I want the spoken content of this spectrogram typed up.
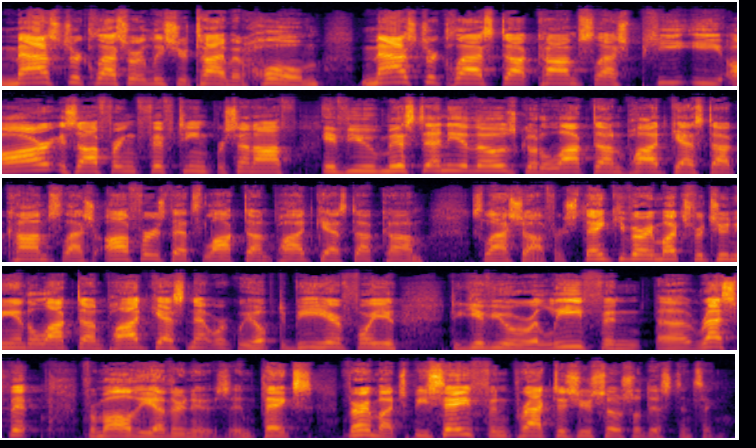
Masterclass, or at least your time at home, masterclass.com slash PER is offering 15% off. If you missed any of those, go to lockedonpodcast.com slash offers. That's lockedonpodcast.com slash offers. Thank you very much for tuning in to Locked On Podcast Network. We hope to be here for you to give you a relief and uh, respite from all the other news. And thanks very much. Be safe and practice your social distancing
